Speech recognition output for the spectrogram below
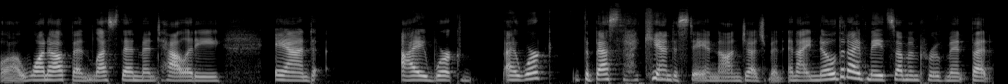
uh, one up and less than mentality and I work I work the best that I can to stay in non-judgment and I know that I've made some improvement but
